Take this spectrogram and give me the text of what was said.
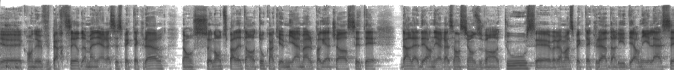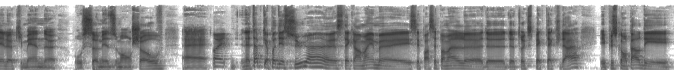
euh, qu'on a vu partir de manière assez spectaculaire. Donc, ce dont tu parlais tantôt quand il a mis à mal Pogacar, c'était dans la dernière ascension du Ventoux. C'est vraiment spectaculaire dans les derniers lacets là, qui mènent euh, au sommet du Mont Chauve. Euh, Une étape qui n'a pas déçu. Hein? C'était quand même, il s'est passé pas mal de, de trucs spectaculaires. Et puisqu'on parle des,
